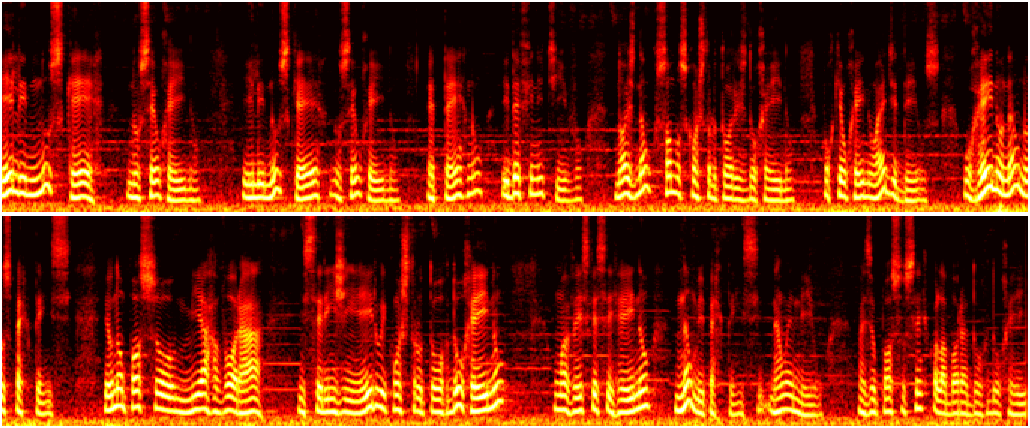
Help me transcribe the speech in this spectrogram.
ele nos quer no seu reino, ele nos quer no seu reino eterno definitivo. Nós não somos construtores do reino, porque o reino é de Deus. O reino não nos pertence. Eu não posso me arvorar em ser engenheiro e construtor do reino, uma vez que esse reino não me pertence, não é meu. Mas eu posso ser colaborador do rei.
